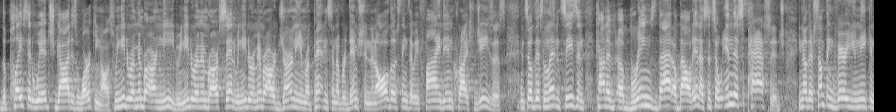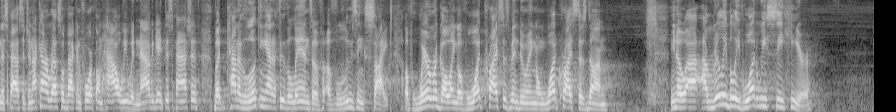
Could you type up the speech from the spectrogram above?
the place at which God is working on us. We need to remember our need. We need to remember our sin. We need to remember our journey in repentance and of redemption and all those things that we find in Christ Jesus. And so this Lenten season kind of uh, brings that about in us. And so in this passage, you know, there's something very unique in this passage. And I kind of wrestled back and forth on how we would navigate this passage, but kind of looking at it through the lens of, of losing sight of where we're going, of what Christ has been doing, and what Christ has done. You know, I, I really believe what we see here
